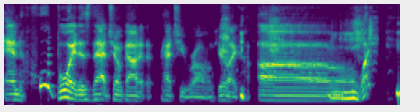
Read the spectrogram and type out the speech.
And who boy does that jump out at, at you wrong? You're like, uh, what?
